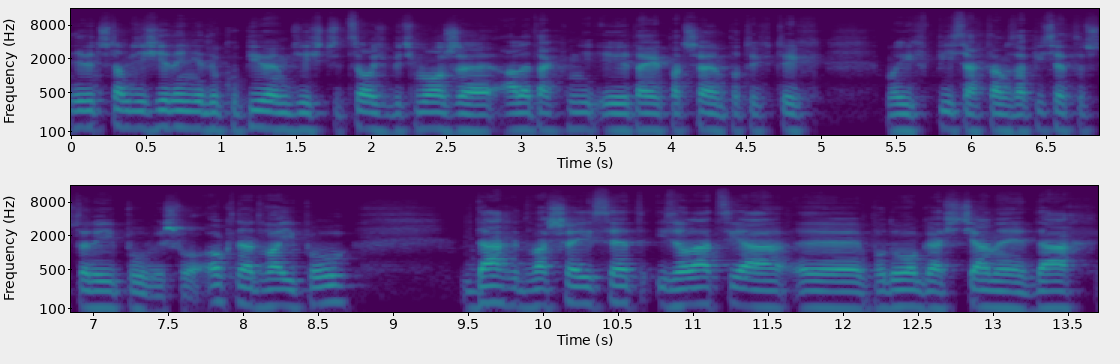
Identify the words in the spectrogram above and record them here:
Nie wiem, czy tam gdzieś jeden nie dokupiłem gdzieś, czy coś, być może, ale tak, mniej- tak jak patrzyłem po tych, tych moich wpisach, tam zapisach, to 4,5 wyszło. Okna 2,5, dach 2600, izolacja, e, podłoga, ściany, dach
